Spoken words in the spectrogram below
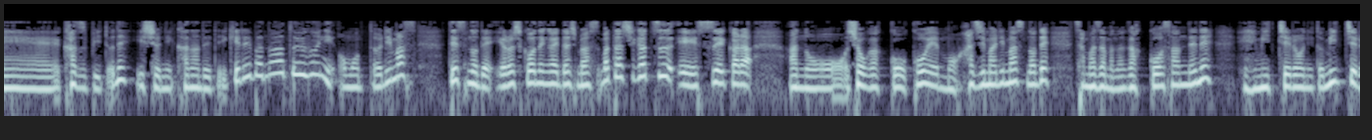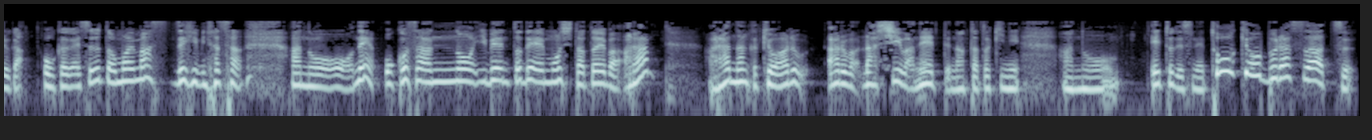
えー、カズピーとね、一緒に奏でていければなというふうに思っております。ですので、よろしくお願いいたします。また4月、えー、末から、あのー、小学校公演も始まりますので、様々な学校さんでね、えー、ミッチェローニとミッチェルがお伺いすると思います。ぜひ皆さん、あのー、ね、お子さんのイベントでもし例えば、あら？あら、なんか今日ある、あるわ、らしいわねってなった時に、あの、えっとですね、東京ブラスアーツ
